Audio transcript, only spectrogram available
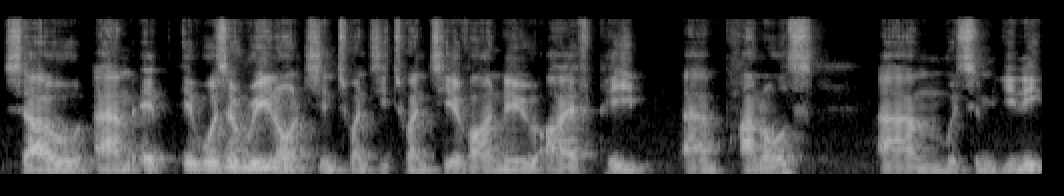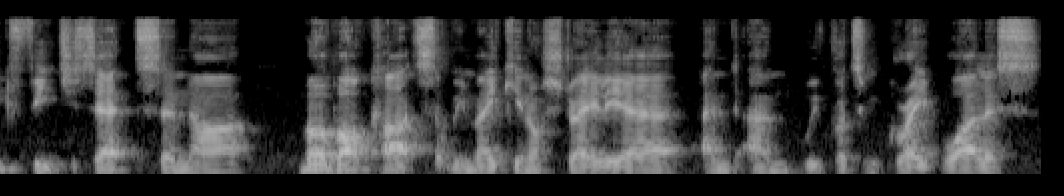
So um, it, it was a relaunch in 2020 of our new IFP um, panels um, with some unique feature sets and our mobile carts that we make in Australia, and and we've got some great wireless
